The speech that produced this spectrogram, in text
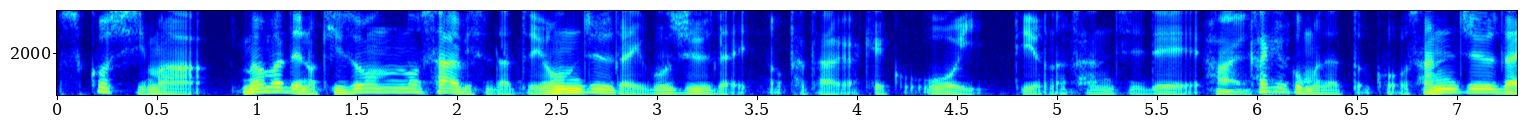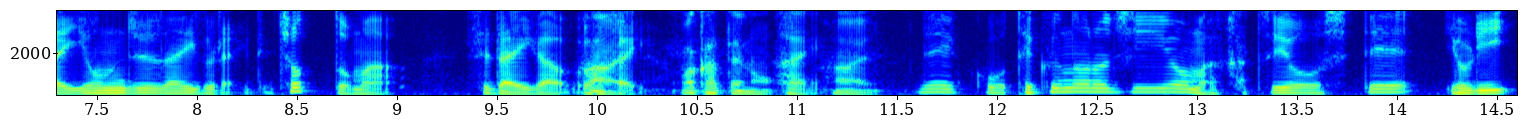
少しまあ今までの既存のサービスだと40代50代の方が結構多いっていうような感じで、はいかけ込むだとこう30代40代ぐらいでちょっとまあ世代が若い、はい、若手の、はい。はい。でこうテクノロジーをまあ活用してより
